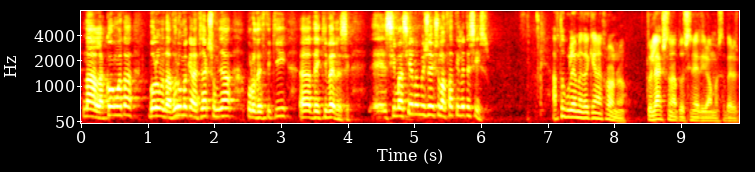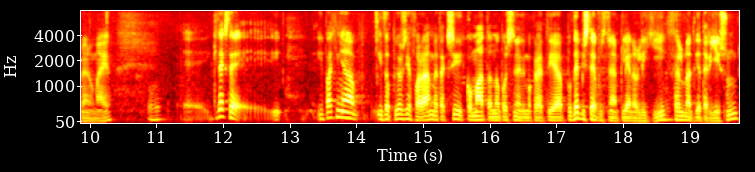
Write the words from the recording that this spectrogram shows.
να άλλα κόμματα. Μπορούμε να τα βρούμε και να φτιάξουμε μια προοδευτική ε, διακυβέρνηση. Ε, σημασία νομίζω έχεις όλα αυτά, τι λέτε εσείς; Αυτό που λέμε εδώ και ένα χρόνο, τουλάχιστον από το συνέδριό μας τον περασμένο Μάιο. Ε, κοιτάξτε, υ- υπάρχει μια ειδοποιώς διαφορά μεταξύ κομμάτων όπως η Νέα Δημοκρατία που δεν πιστεύουν στην απλή αναλογική, θέλουν να την καταργήσουν,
